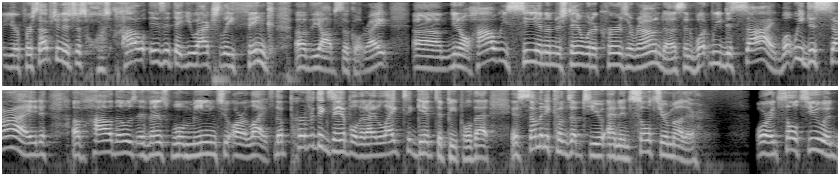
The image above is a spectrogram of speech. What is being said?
Your perception is just how is it that you actually think of the obstacle, right? Um, you know, how we see and understand what occurs around us and what we decide, what we decide of how those events will mean to our life. The perfect example that I like to give to people that if somebody comes up to you and insults your mother, or insults you and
